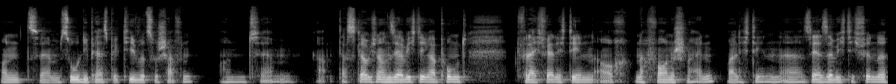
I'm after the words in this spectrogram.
und ähm, so die Perspektive zu schaffen. Und ähm, ja, das ist, glaube ich, noch ein sehr wichtiger Punkt. Vielleicht werde ich den auch nach vorne schneiden, weil ich den äh, sehr, sehr wichtig finde,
